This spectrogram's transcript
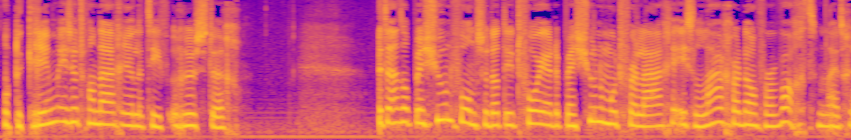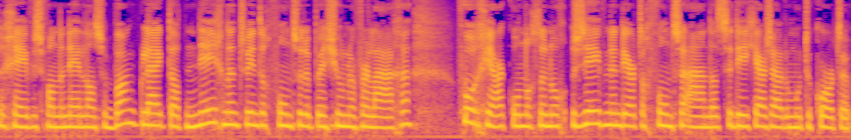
Op de Krim is het vandaag relatief rustig. Het aantal pensioenfondsen dat dit voorjaar de pensioenen moet verlagen is lager dan verwacht. Uit gegevens van de Nederlandse Bank blijkt dat 29 fondsen de pensioenen verlagen. Vorig jaar kondigden nog 37 fondsen aan dat ze dit jaar zouden moeten korten.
